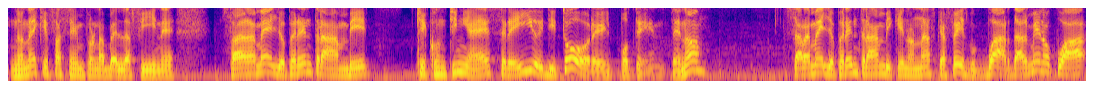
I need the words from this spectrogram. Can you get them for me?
non è che fa sempre una bella fine, sarà meglio per entrambi che continui a essere io editore il potente, no? Sarà meglio per entrambi che non nasca Facebook. Guarda, almeno qua,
